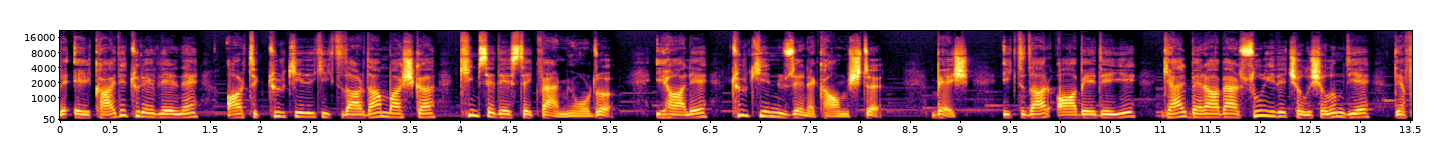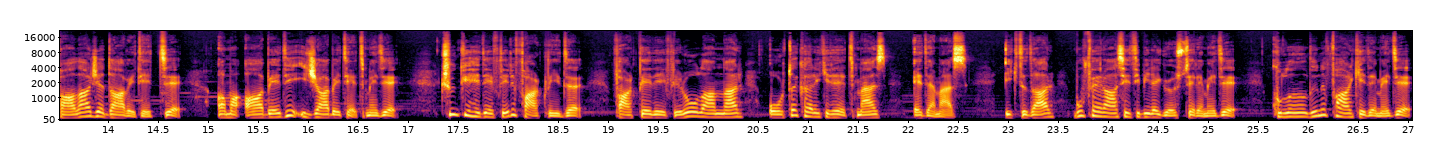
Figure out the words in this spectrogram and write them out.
ve El-Kaide türevlerine artık Türkiye'deki iktidardan başka kimse destek vermiyordu. İhale Türkiye'nin üzerine kalmıştı. 5. İktidar ABD'yi gel beraber Suriye'de çalışalım diye defalarca davet etti ama ABD icabet etmedi. Çünkü hedefleri farklıydı. Farklı hedefleri olanlar ortak hareket etmez, edemez. İktidar bu feraseti bile gösteremedi. Kullanıldığını fark edemedi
